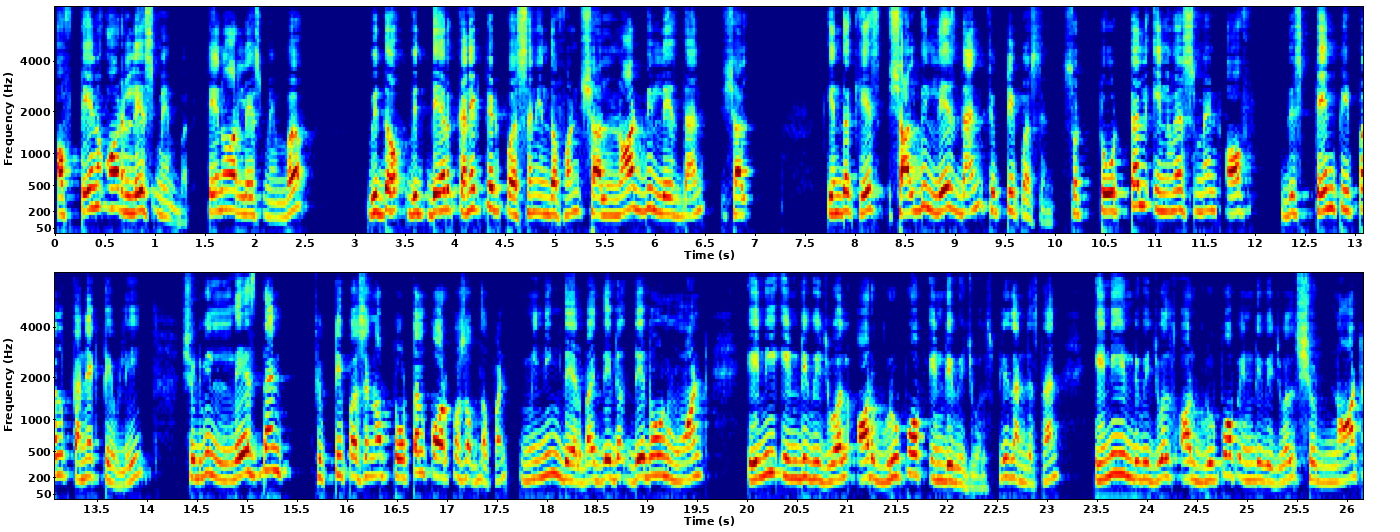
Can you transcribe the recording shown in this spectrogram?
of 10 or less member 10 or less member with the with their connected person in the fund shall not be less than shall in the case shall be less than 50%. So total investment of this 10 people connectively should be less than 50% of total corpus of the fund meaning thereby they, do, they don't want any individual or group of individuals. Please understand any individuals or group of individuals should not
